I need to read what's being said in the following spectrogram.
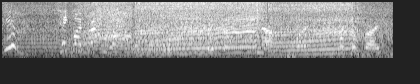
Phew! Take my breath away. Motorbike.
